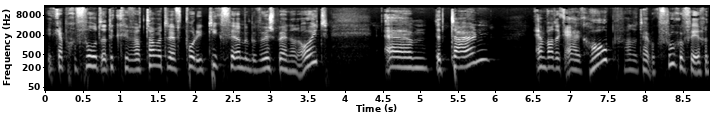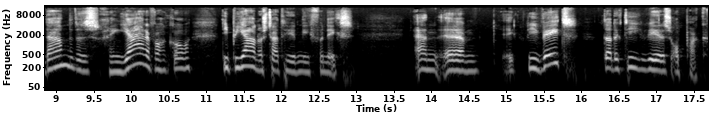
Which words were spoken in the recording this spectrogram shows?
ik heb gevoeld dat ik wat dat betreft politiek veel meer bewust ben dan ooit. Um, de tuin, en wat ik eigenlijk hoop, want dat heb ik vroeger veel gedaan... dat is geen jaren van gekomen... die piano staat hier niet voor niks. En um, ik, wie weet dat ik die weer eens oppak.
